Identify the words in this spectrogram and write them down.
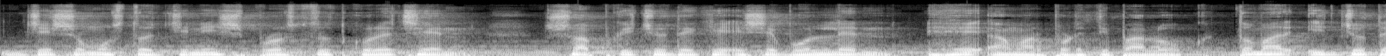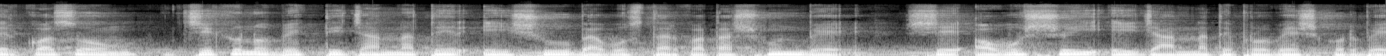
যে সমস্ত জিনিস প্রস্তুত করেছেন সব কিছু দেখে এসে বললেন হে আমার প্রতিপালক, তোমার ইজ্জতের কসম যে কোনো ব্যক্তি জান্নাতের এই সুব্যবস্থার কথা শুনবে, সে অবশ্যই এই জান্নাতে প্রবেশ করবে।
